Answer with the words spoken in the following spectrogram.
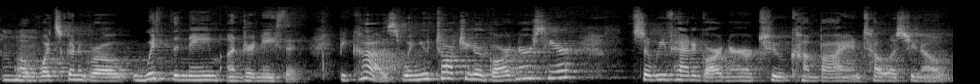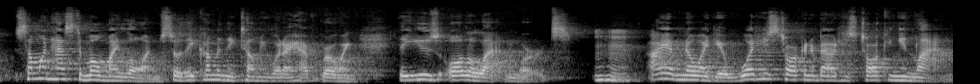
mm-hmm. of what's going to grow with the name underneath it. Because when you talk to your gardeners here, so we've had a gardener or two come by and tell us, you know, someone has to mow my lawn. So they come and they tell me what I have growing. They use all the Latin words. Mm-hmm. I have no idea what he's talking about. He's talking in Latin.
